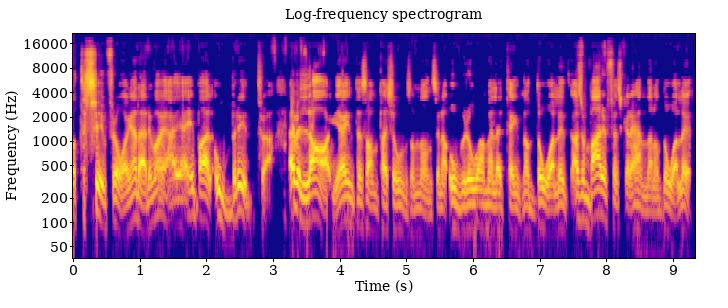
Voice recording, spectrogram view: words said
åter till frågan där. Det var, jag, jag är bara obrydd tror jag. Överlag, jag är inte en sån person som någonsin har oroat mig eller tänkt något dåligt. Alltså varför ska det hända något dåligt?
